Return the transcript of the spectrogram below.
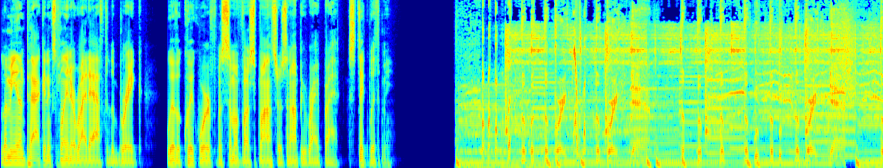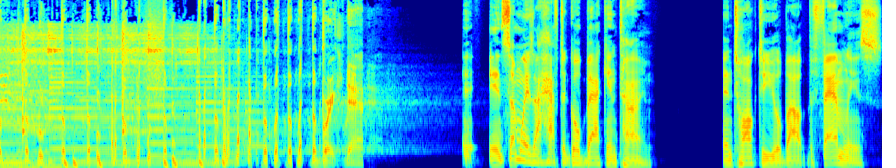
Let me unpack and explain it right after the break. We have a quick word from some of our sponsors, and I'll be right back. Stick with me. The, break, the breakdown. The, the, the, the. The, breakdown. In some ways, I have to go back in time and talk to you about the families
